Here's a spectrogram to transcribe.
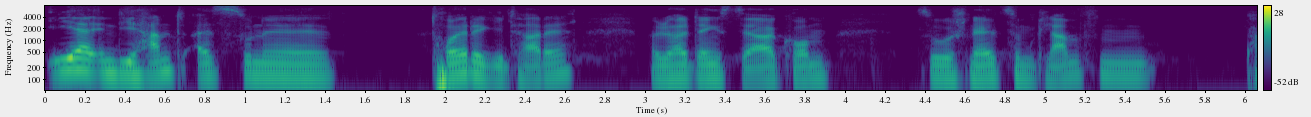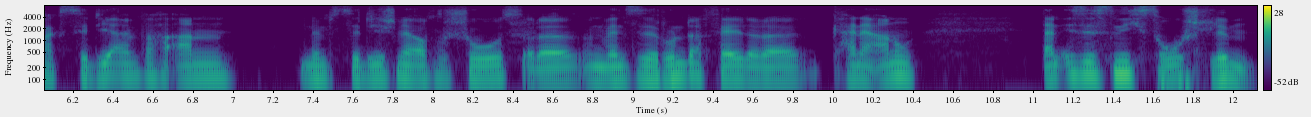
eher in die Hand als so eine teure Gitarre, weil du halt denkst, ja komm, so schnell zum Klampfen, packst du die einfach an, nimmst du die schnell auf den Schoß oder und wenn sie runterfällt oder keine Ahnung, dann ist es nicht so schlimm.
